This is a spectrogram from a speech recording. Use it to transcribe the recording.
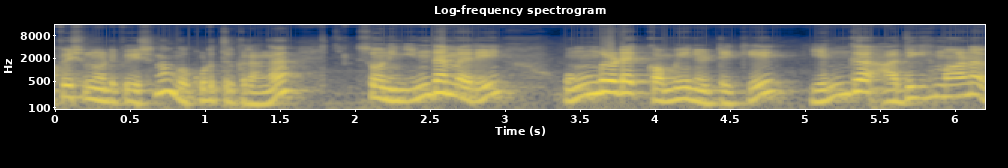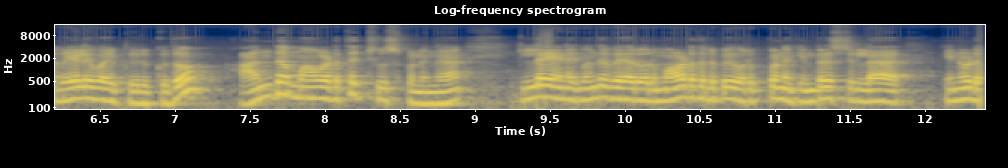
அஃபிஷியல் நோட்டிஃபிகேஷன் அவங்க கொடுத்துருக்குறாங்க. ஸோ நீங்கள் இந்தமாரி உங்களுடைய கம்யூனிட்டிக்கு எங்கே அதிகமான வேலைவாய்ப்பு இருக்குதோ அந்த மாவட்டத்தை சூஸ் பண்ணுங்கள் இல்லை எனக்கு வந்து வேற ஒரு மாவட்டத்தில் போய் ஒர்க் பண்ணக்கு இன்ட்ரெஸ்ட் இல்லை என்னோட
